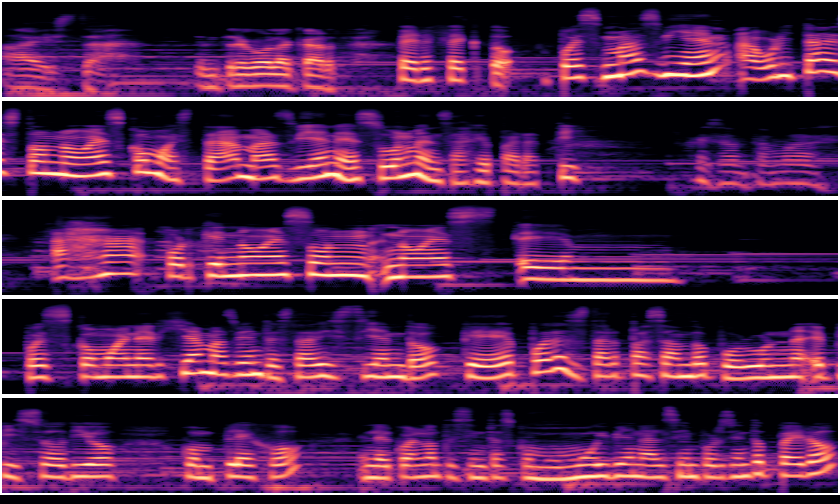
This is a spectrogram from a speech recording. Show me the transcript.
Ahí está. Entregó la carta. Perfecto. Pues más bien, ahorita esto no es como está, más bien es un mensaje para ti. Ay, santa madre. Ajá, porque no es un, no es, em, pues como energía, más bien te está diciendo que puedes estar pasando por un episodio complejo en el cual no te sientas como muy bien al 100%, pero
